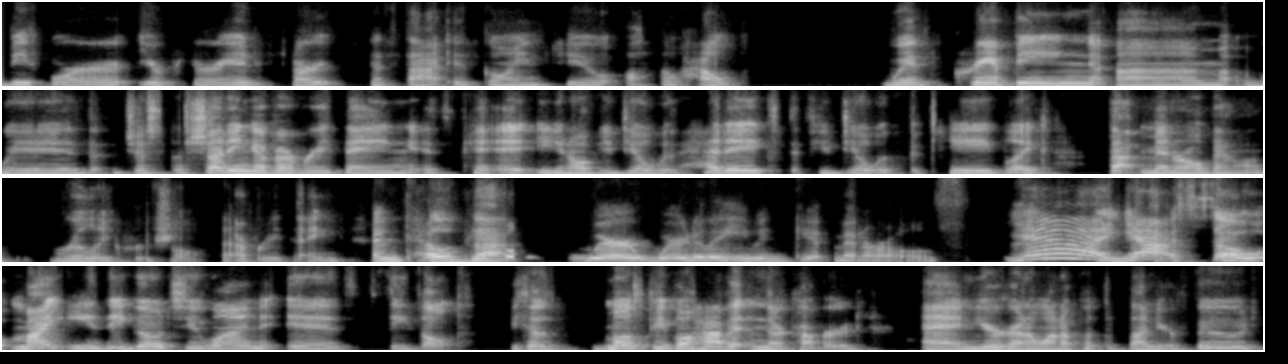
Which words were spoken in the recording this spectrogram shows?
before your period starts, because that is going to also help with cramping, um, with just the shutting of everything. It's, it, you know, if you deal with headaches, if you deal with fatigue, like that mineral balance is really crucial to everything. And tell so people that, where, where do they even get minerals? Yeah. Yeah. So my easy go-to one is sea salt because most people have it in their cupboard and you're going to want to put this on your food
